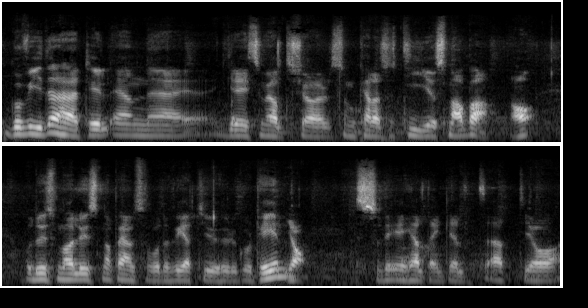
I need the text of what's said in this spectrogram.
gå vidare här till en eh, grej som vi alltid kör som kallas för 10 snabba. Ja. Och du som har lyssnat på MC-podden vet ju hur det går till. Ja. Så det är helt enkelt att jag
